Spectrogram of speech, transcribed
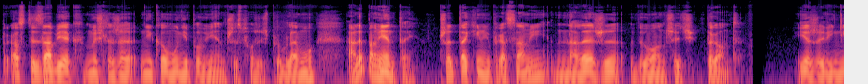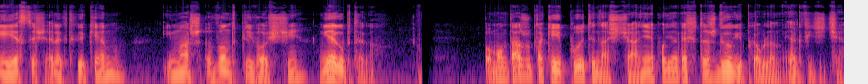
Prosty zabieg, myślę, że nikomu nie powinien przysporzyć problemu, ale pamiętaj, przed takimi pracami należy wyłączyć prąd. Jeżeli nie jesteś elektrykiem i masz wątpliwości, nie rób tego. Po montażu takiej płyty na ścianie pojawia się też drugi problem, jak widzicie.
